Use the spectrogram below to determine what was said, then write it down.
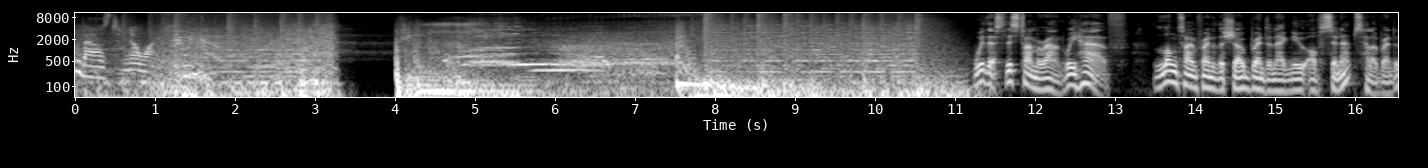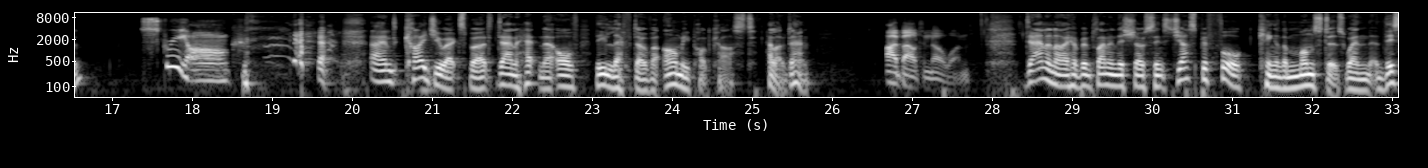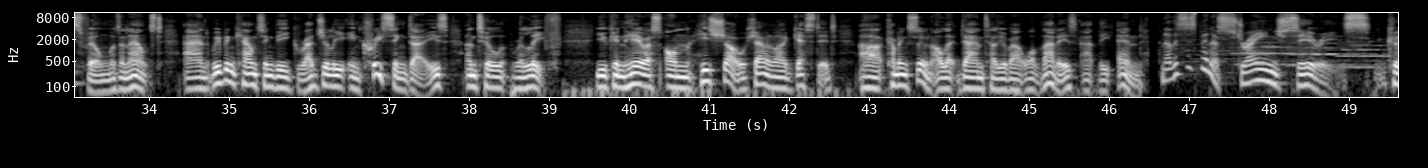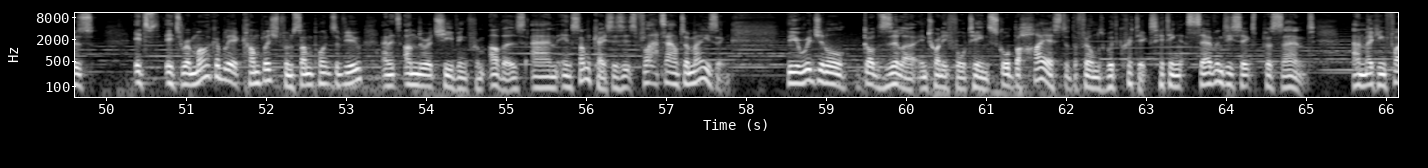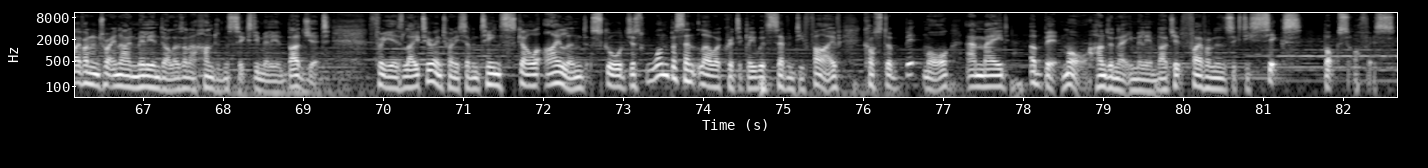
Kong bows to no one. With us this time around, we have longtime friend of the show, Brendan Agnew of Synapse. Hello, Brendan. Screonk. And kaiju expert, Dan Hepner of the Leftover Army podcast. Hello, Dan. I bow to no one. Dan and I have been planning this show since just before King of the Monsters when this film was announced, and we've been counting the gradually increasing days until relief. You can hear us on his show, Sharon and I guested, uh, coming soon. I'll let Dan tell you about what that is at the end. Now, this has been a strange series because it's it's remarkably accomplished from some points of view, and it's underachieving from others, and in some cases, it's flat out amazing. The original Godzilla in 2014 scored the highest of the films with critics, hitting 76% and making $529 million on a 160 million budget. Three years later, in 2017, Skull Island scored just 1% lower critically with 75, cost a bit more, and made a bit more. 180 million budget, 566 box office.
